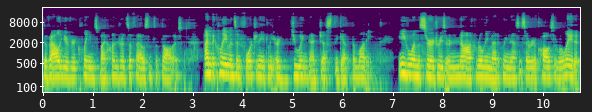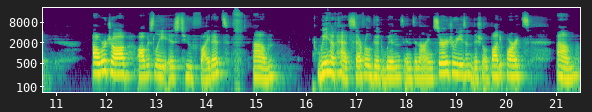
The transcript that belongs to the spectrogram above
the value of your claims by hundreds of thousands of dollars. And the claimants, unfortunately, are doing that just to get the money, even when the surgeries are not really medically necessary or causally related. Our job, obviously, is to fight it. Um, we have had several good wins in denying surgeries and additional body parts, um,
